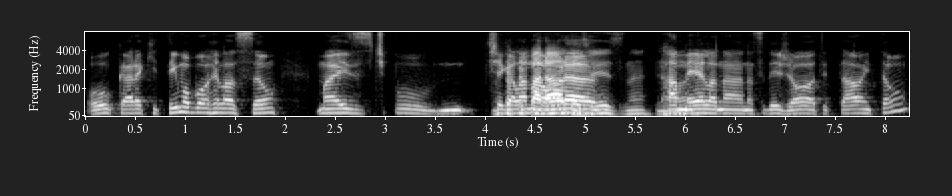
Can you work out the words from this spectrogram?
Ou o cara que tem uma boa relação, mas tipo chega Não tá lá na hora, às vezes, né? Ramela na, na CDJ e tal. Então,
